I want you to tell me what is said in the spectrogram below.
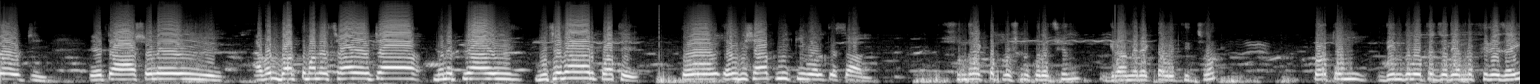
দৌড়টি এটা আসলে এখন বর্তমানে ছয় এটা মানে প্রায় মুছে যাওয়ার পথে। তো এই বিষয়ে আপনি কি বলতে চান? সুন্দর একটা প্রশ্ন করেছেন, গ্রামের একটা ঐতিহ্য। প্রথম দিনগুলোতে যদি আমরা ফিরে যাই,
